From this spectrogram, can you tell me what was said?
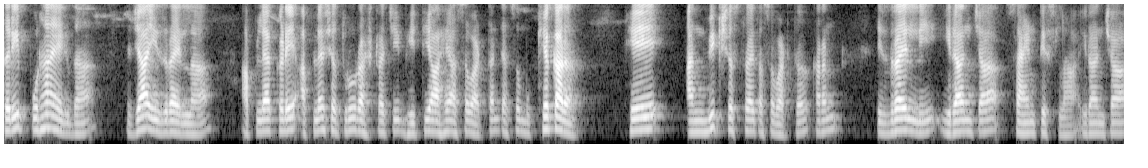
तरी पुन्हा एकदा ज्या इस्रायलला आपल्याकडे आपल्या शत्रू राष्ट्राची भीती आहे असं वाटतं आणि त्याचं मुख्य कारण हे आण्विक शस्त्र आहेत असं वाटतं. कारण इस्रायलनी इराणच्या सायंटिस्टला इराणच्या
